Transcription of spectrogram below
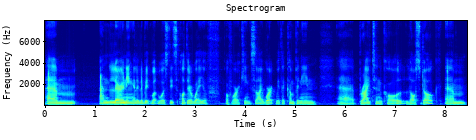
um, and learning a little bit what was this other way of, of working. So I worked with a company in uh, Brighton called Lost Dog. Um,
